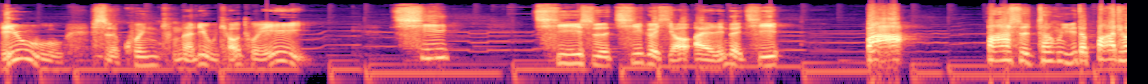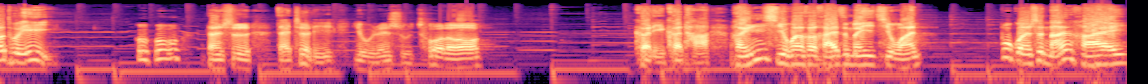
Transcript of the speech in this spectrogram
六是昆虫的六条腿，七七是七个小矮人的七，八八是章鱼的八条腿，呼呼！但是在这里有人数错了哦。克里克塔很喜欢和孩子们一起玩，不管是男孩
